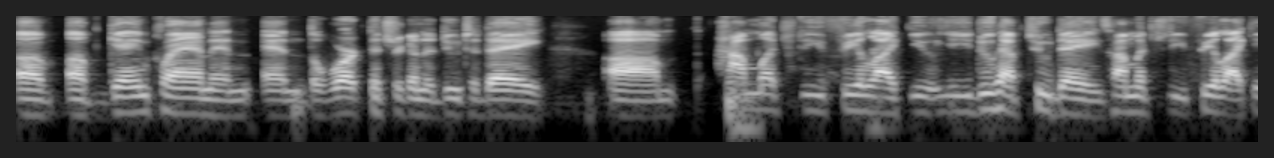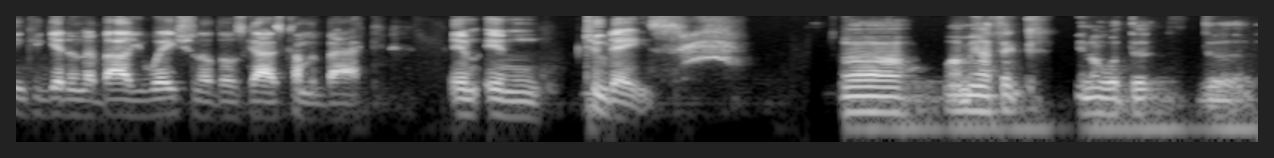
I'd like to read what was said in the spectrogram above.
of, of game plan and, and the work that you're going to do today, um, how much do you feel like you you do have two days? How much do you feel like you can get an evaluation of those guys coming back in in two days? Uh, I mean, I think you know with the the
